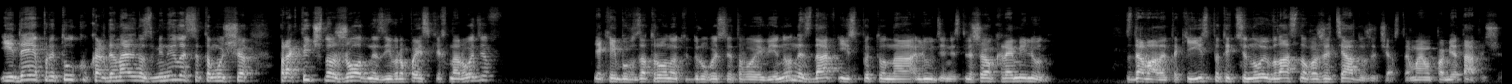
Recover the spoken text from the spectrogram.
І ідея притулку кардинально змінилася, тому що практично жодний з європейських народів, який був затронутий Другою світовою війною, не здав іспиту на людяність. Лише окремі люди здавали такі іспити ціною власного життя дуже часто. Маємо пам'ятати, що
